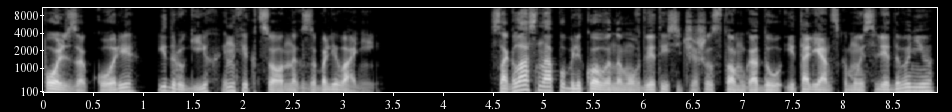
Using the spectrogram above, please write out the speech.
Польза кори и других инфекционных заболеваний. Согласно опубликованному в 2006 году итальянскому исследованию,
